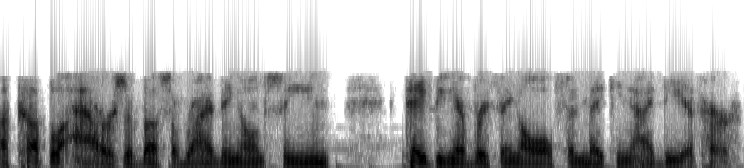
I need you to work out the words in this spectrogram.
a couple of hours of us arriving on scene, taping everything off and making ID of her.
